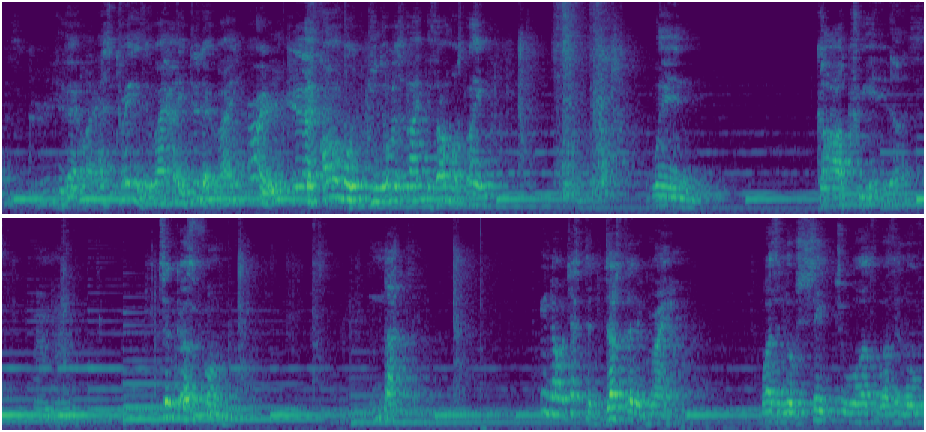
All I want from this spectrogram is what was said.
That's crazy. That's crazy, right? How you do that, right? Right. It's Yeah. almost, you know what it's like? It's almost like when God created us. Took us from nothing. You know, just the dust of the ground. Wasn't no shape to us, wasn't no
